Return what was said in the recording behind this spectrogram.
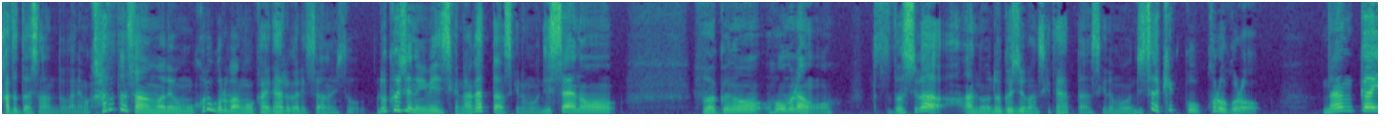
門田さんとかね。もう門田さんはでももうコロコロ番号書いてあるから実はあの人。60のイメージしかなかったんですけども、実際あの、不惑のホームランを取った年は、あの、60番つけてはったんですけども、実は結構コロコロ、何回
